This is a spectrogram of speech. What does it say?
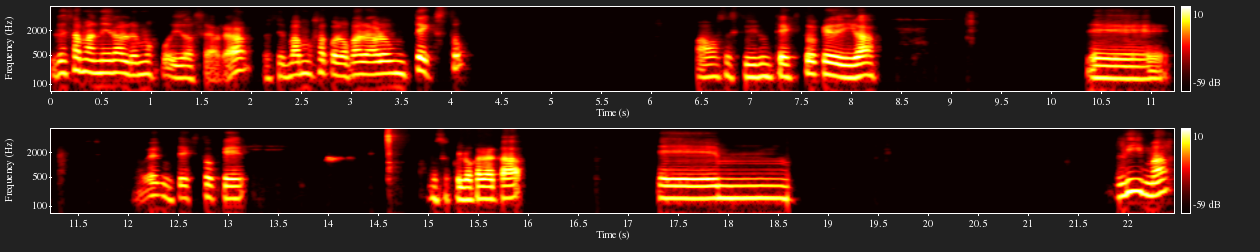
De esa manera lo hemos podido hacer. Entonces vamos a colocar ahora un texto. Vamos a escribir un texto que diga, eh, a ver, un texto que, vamos a colocar acá, em, Lima,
